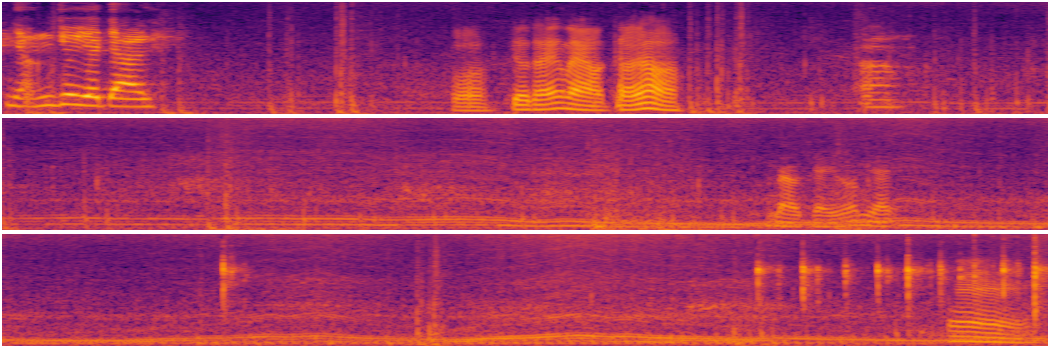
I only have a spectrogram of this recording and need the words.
mét nhận chưa vậy trời. Ủa, chưa tháng nào tới hả? Ờ. Nào chạy lắm vậy? À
